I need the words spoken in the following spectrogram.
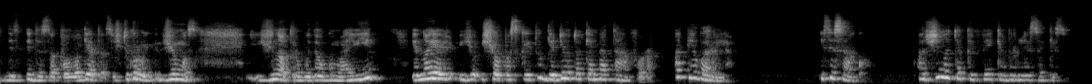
didis apologetas, iš tikrųjų žymus, žino turbūt daugumą jį, vienoje iš jo paskaitų girdėjau tokią metaforą apie varlę. Jis sako, ar žinote, kaip veikia varlės akis?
